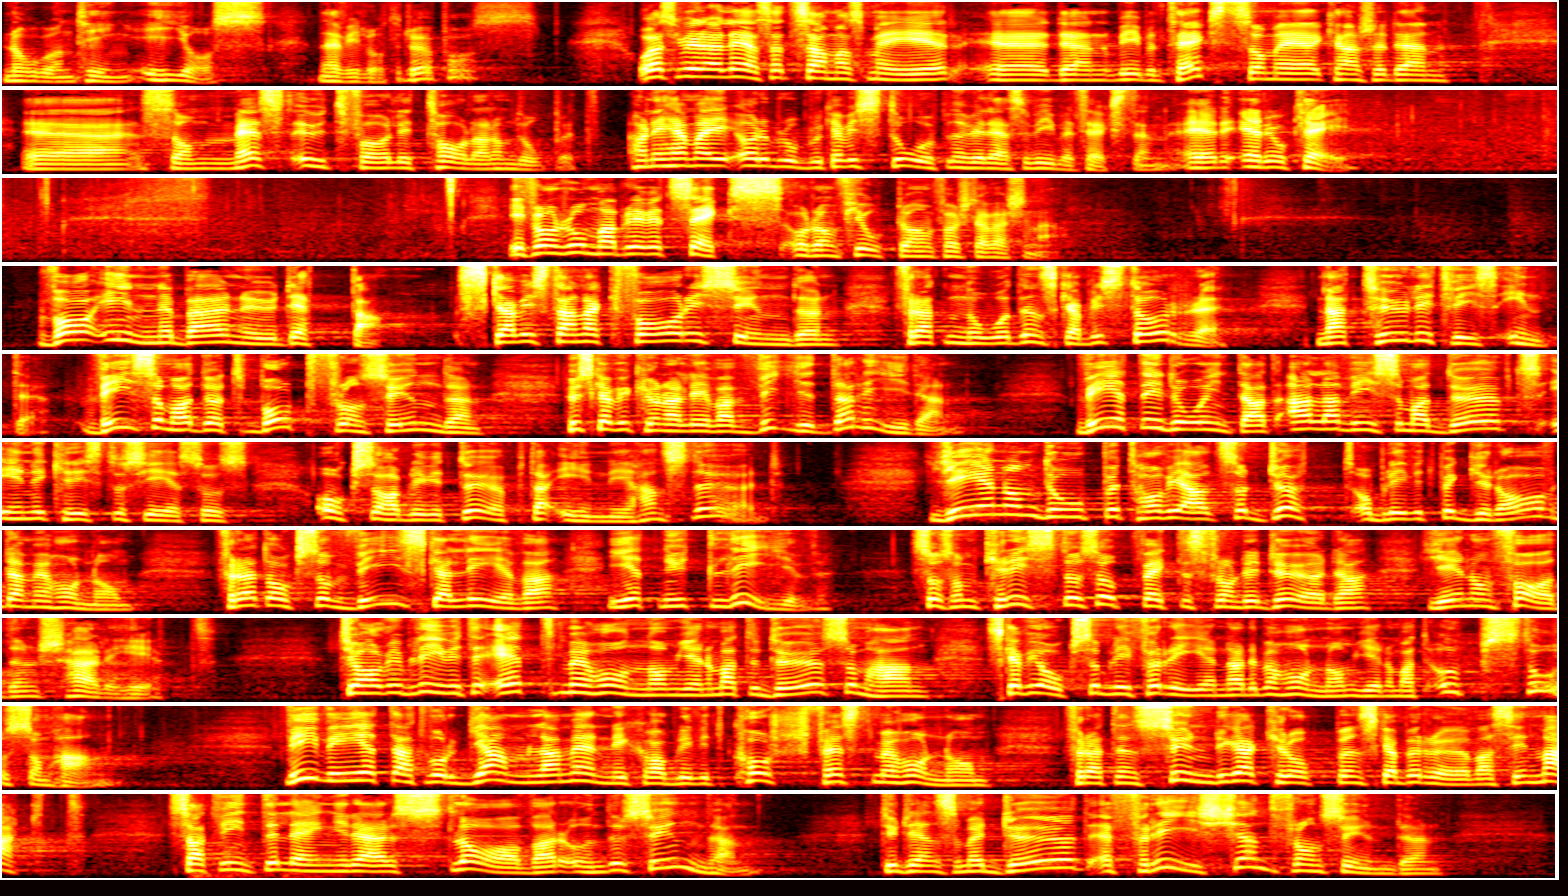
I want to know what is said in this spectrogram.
någonting i oss när vi låter döpa oss. Och jag skulle vilja läsa tillsammans med er eh, den bibeltext som är kanske den eh, som mest utförligt talar om dopet. Hörrni, hemma i Örebro brukar vi stå upp när vi läser bibeltexten. Är, är det okej? Okay? Ifrån Romarbrevet 6 och de 14 första verserna. Vad innebär nu detta? Ska vi stanna kvar i synden för att nåden ska bli större? Naturligtvis inte. Vi som har dött bort från synden, hur ska vi kunna leva vidare i den? Vet ni då inte att alla vi som har döpts in i Kristus Jesus också har blivit döpta in i hans död? Genom dopet har vi alltså dött och blivit begravda med honom för att också vi ska leva i ett nytt liv så som Kristus uppväcktes från de döda genom Faderns härlighet. Ty har vi blivit ett med honom genom att dö som han ska vi också bli förenade med honom genom att uppstå som han. Vi vet att vår gamla människa har blivit korsfäst med honom för att den syndiga kroppen ska beröva sin makt så att vi inte längre är slavar under synden. Ty den som är död är frikänd från synden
